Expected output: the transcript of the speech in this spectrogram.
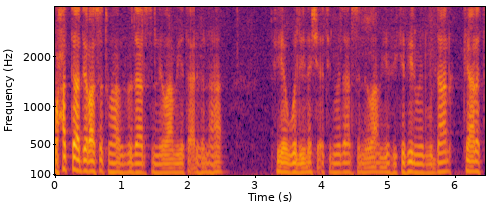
وحتى دراستها في المدارس النظامية تعرف أنها في أول نشأة المدارس النظامية في كثير من البلدان كانت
